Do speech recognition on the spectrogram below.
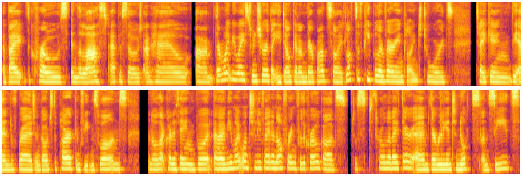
about the crows in the last episode and how um, there might be ways to ensure that you don't get on their bad side. Lots of people are very inclined towards taking the end of bread and going to the park and feeding swans and all that kind of thing. But um, you might want to leave out an offering for the crow gods. Just throwing that out there. Um, they're really into nuts and seeds.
